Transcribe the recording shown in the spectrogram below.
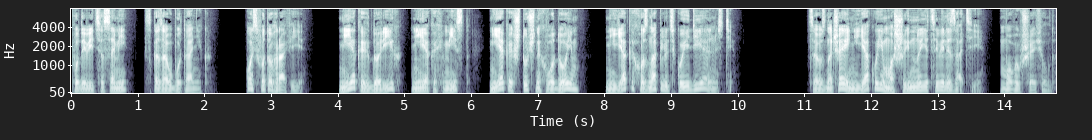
Подивіться самі, сказав ботанік. Ось фотографії. Ніяких доріг, ніяких міст, ніяких штучних водойм, ніяких ознак людської діяльності. Це означає ніякої машинної цивілізації, мовив Шеффілд.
